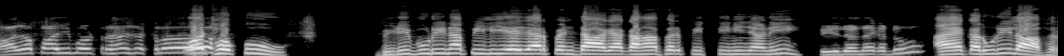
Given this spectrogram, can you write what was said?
ਆ ਜਾਓ ਭਾਈ ਮੋਟਰਸਾਈਕਲ ਸਿੱਖ ਲਓ। ਓ ਠੋਕੂ। ਬੀੜੀ ਬੂੜੀ ਨਾ ਪੀ ਲਈਏ ਯਾਰ ਪਿੰਡ ਆ ਗਿਆ ਗਾਹਾਂ ਫਿਰ ਪੀਤੀ ਨਹੀਂ ਜਾਣੀ। ਪੀ ਲੈਣੇ ਕੱਢੂ। ਐ ਕਰੂਰੀ ਲਾ ਫਿਰ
